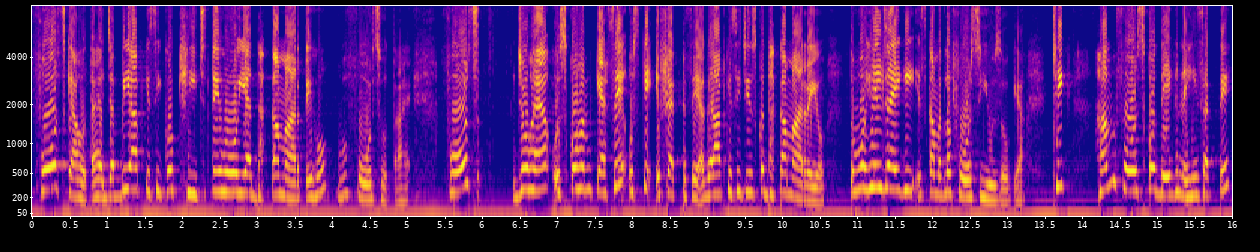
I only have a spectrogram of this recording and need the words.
फोर्स क्या होता है? जब भी आप किसी को खींचते हो या धक्का मारते हो, वो फोर्स होता है। फोर्स जो है, उसको हम कैसे, उसके इफ़ेक्ट से, अगर आप किसी चीज़ को धक्का मार रहे हो तो वो हिल जाएगी। इसका मतलब फोर्स यूज़ हो गया, ठीक? हम फोर्स को देख नहीं सकते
